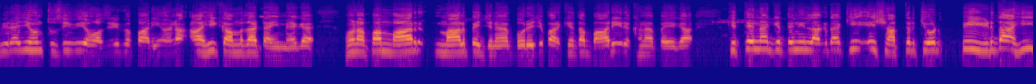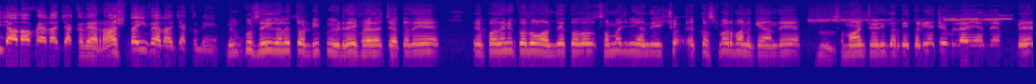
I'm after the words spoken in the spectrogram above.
ਵੀਰਾ ਜੀ ਹੁਣ ਤੁਸੀਂ ਵੀ ਹੌਜ਼ਰੀ ਵਪਾਰੀ ਹੋ ਨਾ ਆਹੀ ਕੰਮ ਦਾ ਟਾਈਮ ਹੈਗਾ। ਹੁਣ ਆਪਾਂ ਮਾਰ ਮਾਲ ਭੇਜਣਾ ਹੈ ਬੋਰੇ 'ਚ ਭਰ ਕੇ ਤਾਂ ਬਾਹਰ ਹੀ ਰੱਖਣਾ ਪਏਗਾ। ਕਿਤੇ ਨਾ ਕਿਤੇ ਨਹੀਂ ਲੱਗਦਾ ਕਿ ਇਹ ਛਾਤਰ ਚੋਰ ਭੀੜ ਦਾ ਹੀ ਜ਼ਿਆਦਾ ਫਾਇਦਾ ਚੱਕਦੇ ਆ ਰਸ਼ ਦਾ ਹੀ ਫਾਇਦਾ ਚੱਕਦੇ ਆ। ਬਿਲਕੁਲ ਸਹੀ ਗੱਲ ਹੈ ਤੁਹਾਡੀ ਭੀੜ ਦਾ ਹੀ ਫਾਇਦਾ ਚੱਕਦੇ ਆ। ਇਹ ਪਤਾ ਨਹੀਂ ਕਦੋਂ ਆਉਂਦੇ ਕਦੋਂ ਸਮਝ ਨਹੀਂ ਆਉਂਦੀ ਕਸਟਮਰ ਬਣ ਕੇ ਆਉਂਦੇ ਆ ਸਮਾਨ ਚੋਰੀ ਕਰਕੇ ਗਲੀਆਂ 'ਚੋਂ ਵੀ ਲੈ ਜਾਂਦੇ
